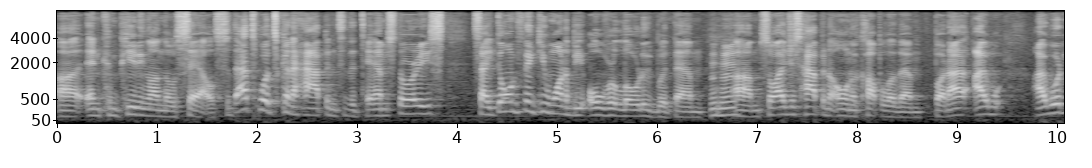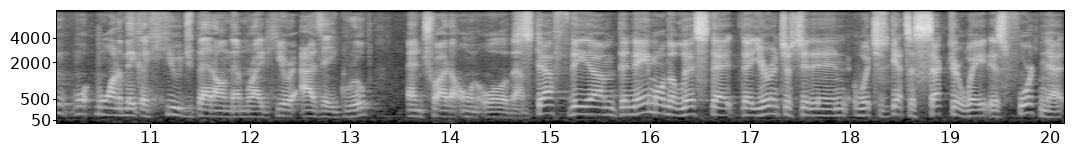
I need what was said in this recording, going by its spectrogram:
uh, and competing on those sales? So that's what's going to happen to the TAM stories. So I don't think you want to be overloaded with them. Mm-hmm. Um, so I just happen to own a couple of them, but I, I, I wouldn't w- want to make a huge bet on them right here as a group and try to own all of them. Steph, the, um, the name on the list that, that you're interested in, which is, gets a sector weight, is Fortinet.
